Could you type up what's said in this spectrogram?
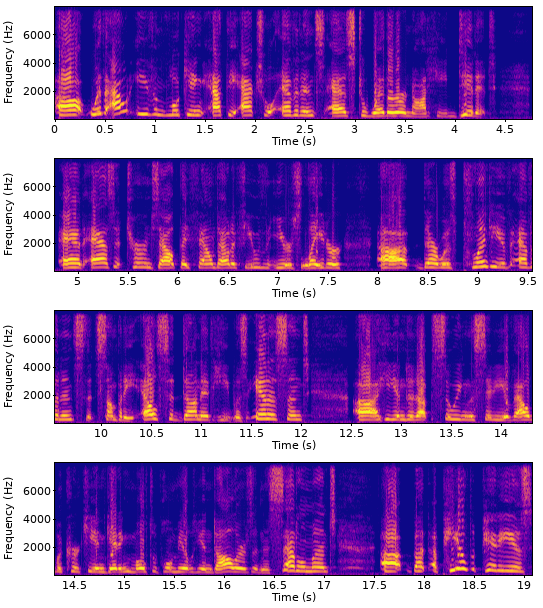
Uh, without even looking at the actual evidence as to whether or not he did it. And as it turns out, they found out a few years later uh, there was plenty of evidence that somebody else had done it. He was innocent. Uh, he ended up suing the city of Albuquerque and getting multiple million dollars in a settlement. Uh, but appeal to pity is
